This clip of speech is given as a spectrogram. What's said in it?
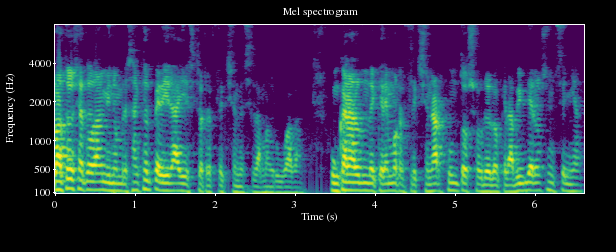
Hola a todos y a todas, mi nombre es Ángel Pereira y esto es Reflexiones en la Madrugada, un canal donde queremos reflexionar juntos sobre lo que la Biblia nos enseña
